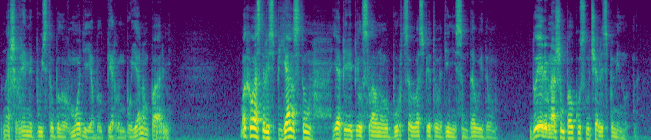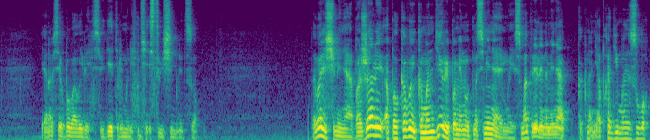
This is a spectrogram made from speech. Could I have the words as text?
В наше время буйство было в моде. Я был первым буяном по армии. Мы хвастались пьянством. Я перепил славного Бурцева, воспетого Денисом Давыдовым. Дуэли в нашем полку случались поминутно. Я на всех бывал или свидетелем, или действующим лицом. Товарищи меня обожали, а полковые командиры, поминутно сменяемые, смотрели на меня, как на необходимое зло.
